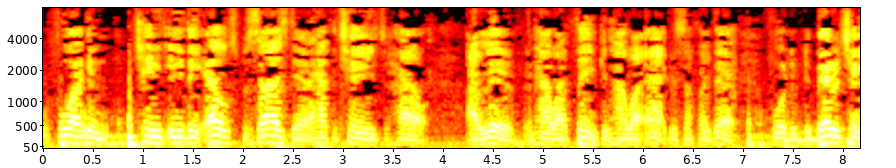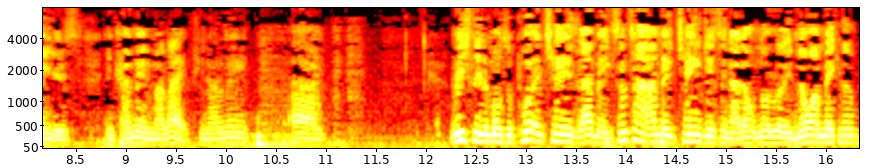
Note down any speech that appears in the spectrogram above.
before I can change anything else besides that, I have to change how I live and how I think and how I act and stuff like that. For the, the better changes can come in my life. You know what I mean? Um, recently the most important changes I make. Sometimes I make changes and I don't know really know I'm making them.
